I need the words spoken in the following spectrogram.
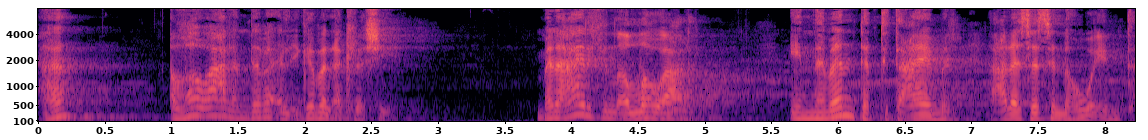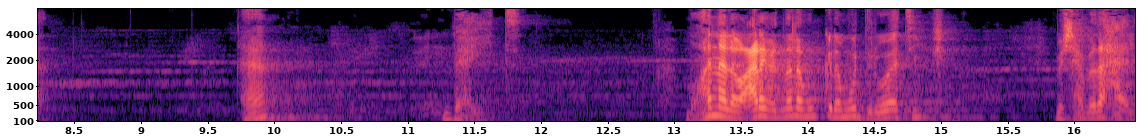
ها؟ الله أعلم ده بقى الإجابة الاكلاشيه ما أنا عارف إن الله أعلم. إنما أنت بتتعامل على أساس إن هو إمتى؟ ها؟ بعيد. ما أنا لو عارف إن أنا ممكن أموت دلوقتي مش هيبقى ده حالي.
